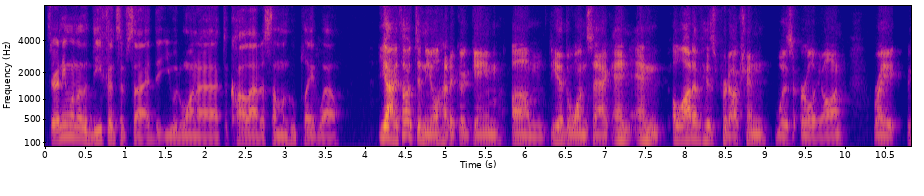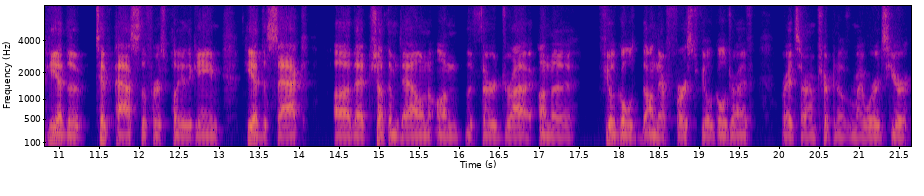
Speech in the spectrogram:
is there anyone on the defensive side that you would want to to call out as someone who played well? Yeah, I thought Danielle had a good game. Um, he had the one sack, and and a lot of his production was early on. Right, he had the tip pass the first play of the game. He had the sack uh, that shut them down on the third drive on the field goal on their first field goal drive. Right, sorry, I'm tripping over my words here.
